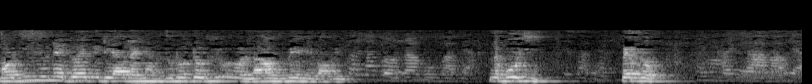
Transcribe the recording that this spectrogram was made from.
မောင်ကြီးမျိုးနဲ့တွဲပြီးတရားတိုင်းမှာသူတို့တို့လာအောင်မေးနေပါပြီတော်နာဘူးပါဗျာနဘိုးကြီးတင်ပါဗျာဘယ်လိုလာပါဗျာ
